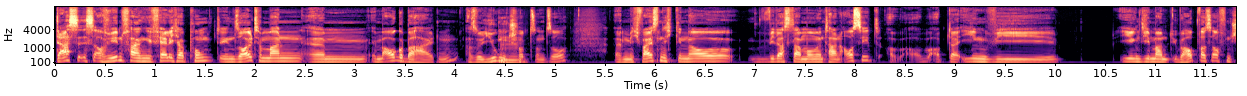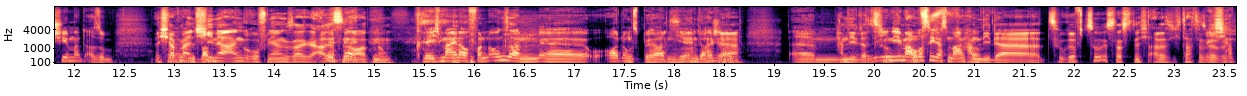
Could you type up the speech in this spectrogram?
Das ist auf jeden Fall ein gefährlicher Punkt, den sollte man ähm, im Auge behalten, also Jugendschutz und so. Ähm, ich weiß nicht genau, wie das da momentan aussieht, ob, ob, ob da irgendwie irgendjemand überhaupt was auf dem Schirm hat. Also Ich habe mal in äh, China angerufen, die haben gesagt, ja, alles in Ordnung. Nee, ich meine auch von unseren äh, Ordnungsbehörden hier in Deutschland. Ähm, Haben die also dazu irgendjemand auf- muss sich das mal angucken. Haben die da Zugriff zu? Ist das nicht alles? Ich dachte, das wäre Ich so- hab,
